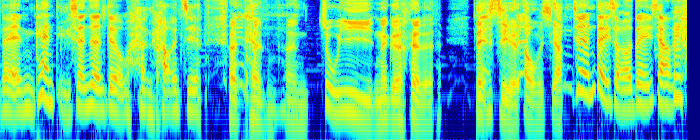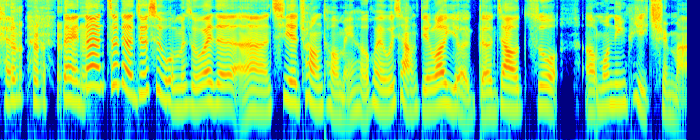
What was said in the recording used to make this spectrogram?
对，你看鼎生真的对我们很了解，很很很注意那个。对自己的动向，竞争对手的对象。对，那这个就是我们所谓的呃企业创投美合会。我想 e l o 有一个叫做呃 Morning Pitch 嘛。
